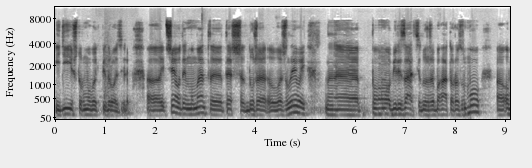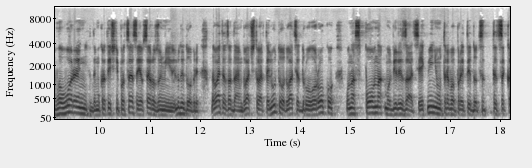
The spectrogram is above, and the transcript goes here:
і дії штурмових підрозділів. Е, Ще один момент е, теж дуже важливий Е, по мобілізації. Дуже багато розмов, обговорень, демократичні процеси. Я все розумію. Люди добрі. Давайте задаємо 24 лютого 22 року. У нас повна мобілізація. Як мінімум, треба прийти до ТЦК,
